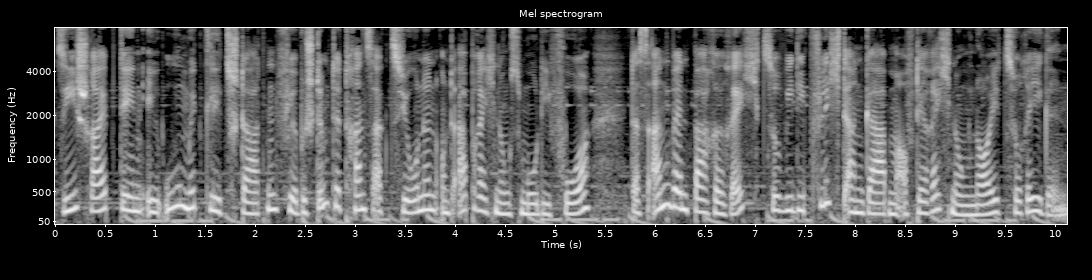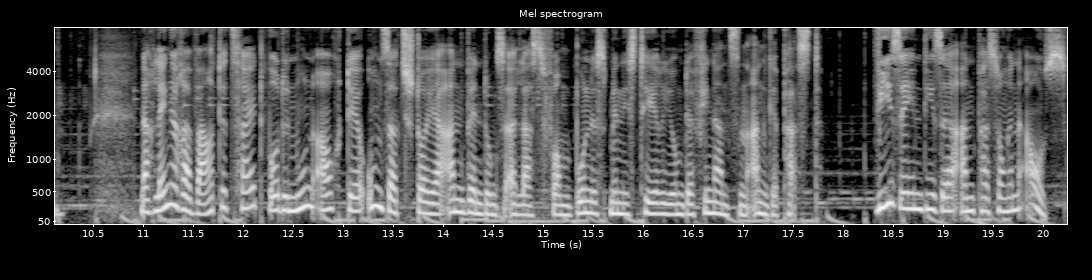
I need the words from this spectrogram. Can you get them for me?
Sie schreibt den EU-Mitgliedstaaten für bestimmte Transaktionen und Abrechnungsmodi vor, das anwendbare Recht sowie die Pflichtangaben auf der Rechnung neu zu regeln. Nach längerer Wartezeit wurde nun auch der Umsatzsteueranwendungserlass vom Bundesministerium der Finanzen angepasst. Wie sehen diese Anpassungen aus?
